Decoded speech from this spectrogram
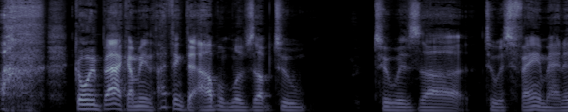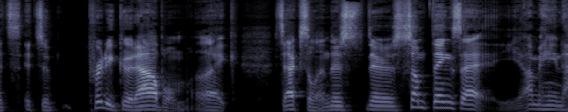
going back, I mean, I think the album lives up to to his uh to his fame, man. It's it's a pretty good album. Like it's excellent. There's there's some things that I mean,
